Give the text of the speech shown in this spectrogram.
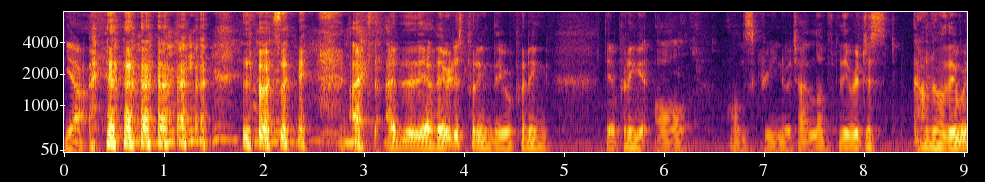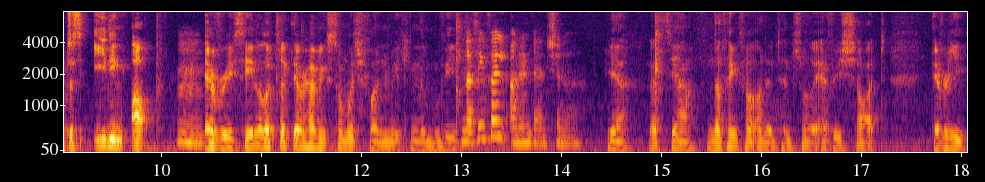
Yeah. Like- I, I, yeah, they were just putting they were putting they were putting it all on screen, which I loved. They were just I don't know, they were just eating up Hmm. every scene. It looked like they were having so much fun making the movie. Nothing felt unintentional. Yeah, that's yeah. Nothing felt unintentional. Like every shot, every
